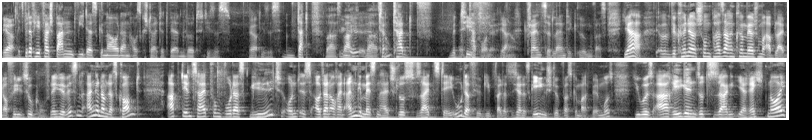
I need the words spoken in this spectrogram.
Ja. Es wird auf jeden Fall spannend, wie das genau dann ausgestaltet werden wird, dieses, ja. dieses DATPF war es. War, war ne? TATPF. Mit T Touch, vorne, ja. Genau. Transatlantic irgendwas. Ja, wir können ja schon ein paar Sachen können wir ja schon mal ableiten, auch für die Zukunft. Nicht? Wir wissen, angenommen, das kommt, ab dem Zeitpunkt, wo das gilt und es auch dann auch einen Angemessenheitsschluss seitens der EU dafür gibt, weil das ist ja das Gegenstück, was gemacht werden muss. Die USA regeln sozusagen ihr Recht neu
